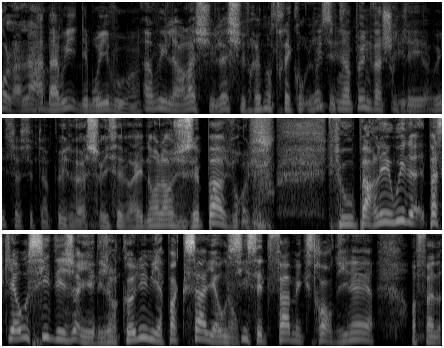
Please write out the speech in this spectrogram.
Oh là là Ah bah oui, débrouillez-vous. Hein. Ah oui, alors là, je suis là, je suis vraiment très content. c'est un peu une vacherie. Oui, ça c'est un peu une vacherie, c'est vrai. Non, alors je sais pas, je, peux vous parler, oui, parce qu'il y a aussi des gens, il y a des gens connus, mais il n'y a pas que ça. Il y a aussi cette femme extraordinaire. Enfin,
